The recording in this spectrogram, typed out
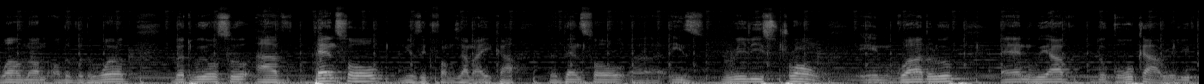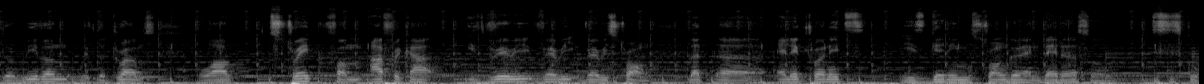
well known all over the world, but we also have dancehall music from Jamaica. The dancehall uh, is really strong in Guadeloupe, and we have the Gwoka, really the rhythm with the drums, who are straight from Africa, is very, very, very strong. But uh, electronics is getting stronger and better, so this is cool.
